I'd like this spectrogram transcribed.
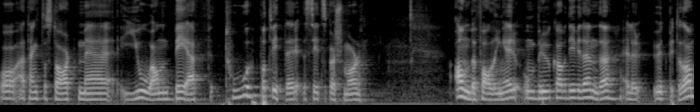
Og jeg tenkte å starte med Johan BF2 på Twitter sitt spørsmål. Anbefalinger om bruk av dividende, eller utbytte, da.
